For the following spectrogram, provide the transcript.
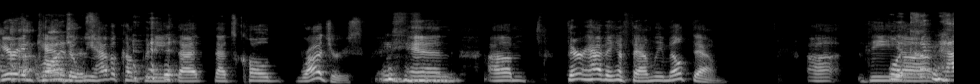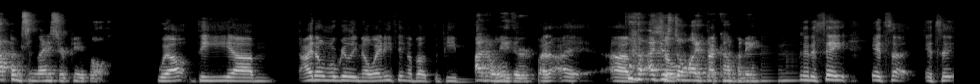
Here in Canada, we have a company that that's called Rogers. and um, they're having a family meltdown. Uh, the well, it uh, couldn't happen to nicer people. Well, the um, I don't really know anything about the people. I don't either. But I, um, I just so don't like their I- company. I'm gonna say it's a it's a,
